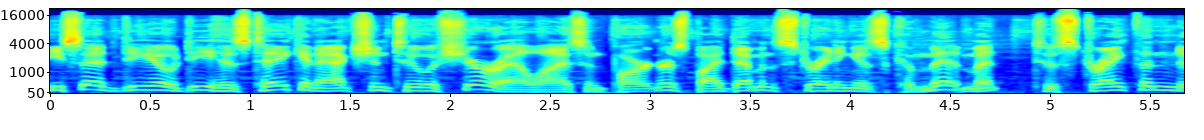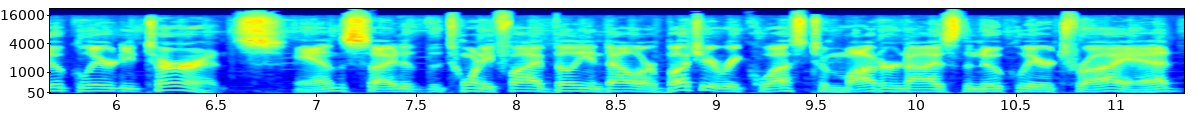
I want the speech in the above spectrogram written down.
He said DoD has taken action to assure allies and partners by demonstrating its commitment to strengthen nuclear deterrence, and cited the $25 billion budget request to modernize the nuclear triad,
